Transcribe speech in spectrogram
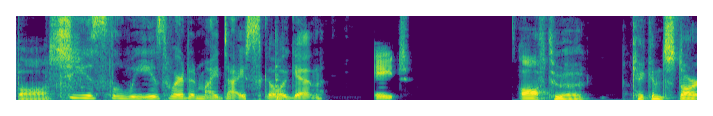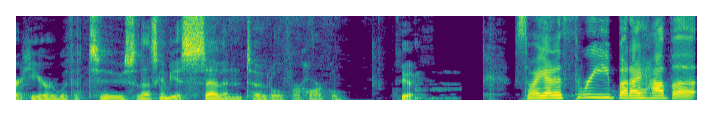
boss. Jeez Louise, where did my dice go again? Eight. Off to a kick and start here with a two, so that's gonna be a seven total for Harkle. Yeah. So I got a three, but I have a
